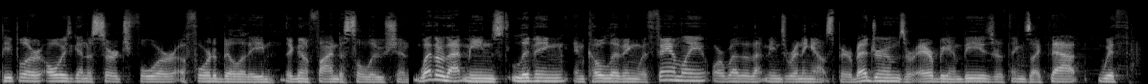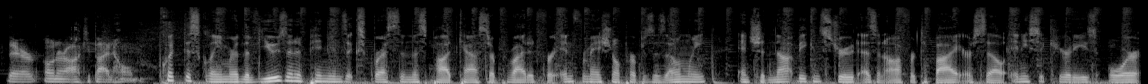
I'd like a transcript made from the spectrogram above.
People are always going to search for affordability. They're going to find a solution, whether that means living and co living with family or whether that means renting out spare bedrooms or Airbnbs or things like that with their owner occupied home. Quick disclaimer the views and opinions expressed in this podcast are provided for informational purposes only and should not be construed as an offer to buy or sell any securities or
